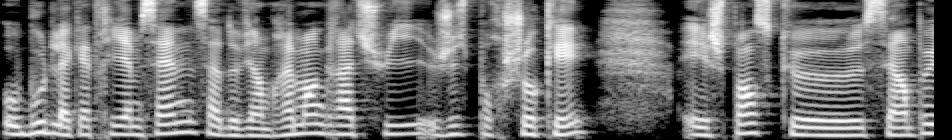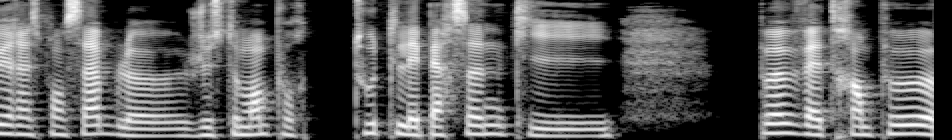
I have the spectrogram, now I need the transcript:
au bout de la quatrième scène, ça devient vraiment gratuit, juste pour choquer. Et je pense que c'est un peu irresponsable, euh, justement, pour toutes les personnes qui peuvent être un peu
